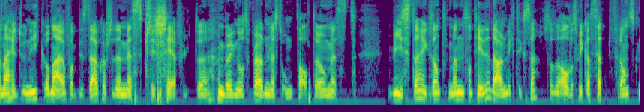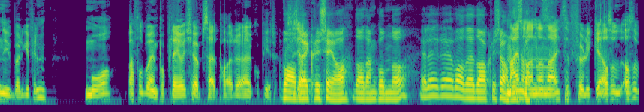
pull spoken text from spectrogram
den er helt unik, og den er jo faktisk, det er jo kanskje den mest klisjéfylte bølgen også, for det er den mest omtalte og mest viste. ikke sant? Men samtidig, det er den viktigste. Så alle som ikke har sett fransk nybølgefilm, må i hvert fall gå inn på Play og kjøpe seg et par eh, kopier. Var det klisjeer da de kom da, eller eh, var det da klisjeene Nei, ble nei, skapt? nei, nei, selvfølgelig ikke. Altså, altså,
